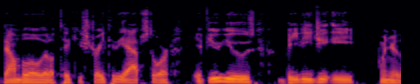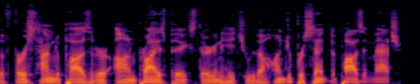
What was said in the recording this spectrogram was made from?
down below that'll take you straight to the App Store. If you use BDGE when you're the first time depositor on Prize Picks, they're going to hit you with a 100% deposit match.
